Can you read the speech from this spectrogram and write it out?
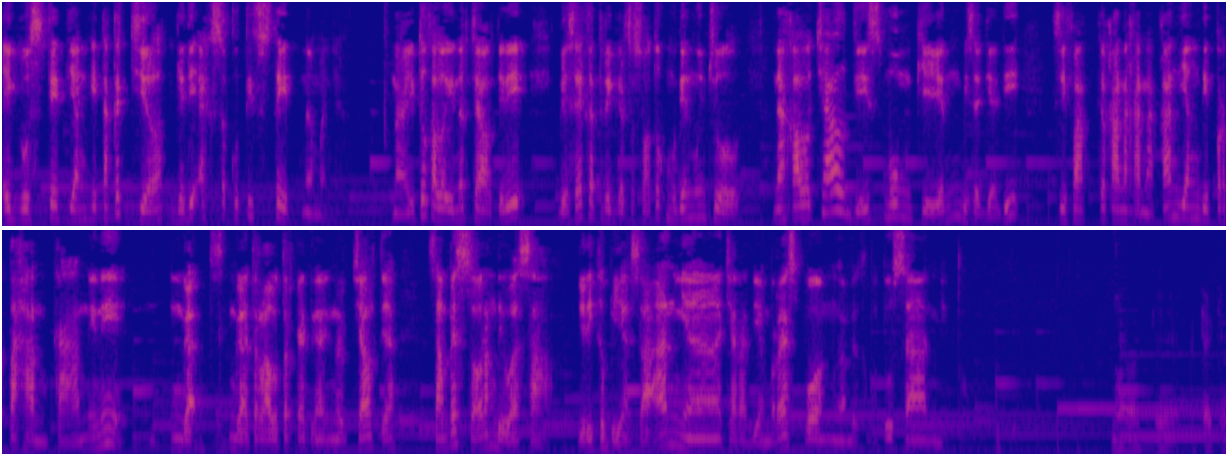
ego state yang kita kecil jadi executive state namanya. Nah itu kalau inner child. Jadi biasanya ke trigger sesuatu kemudian muncul. Nah kalau childish mungkin bisa jadi sifat kekanak-kanakan yang dipertahankan ini nggak nggak terlalu terkait dengan inner child ya sampai seseorang dewasa. Jadi kebiasaannya, cara dia merespon, mengambil keputusan gitu. Oke, oke, oke.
